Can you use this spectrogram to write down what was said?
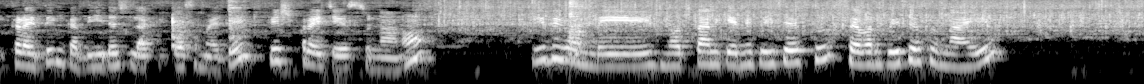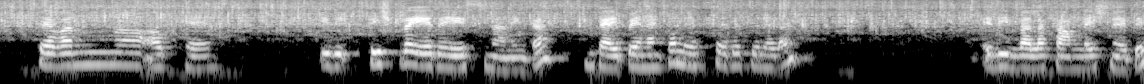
ఇక్కడైతే ఇంకా దీదశ లక్కి కోసం అయితే ఫిష్ ఫ్రై చేస్తున్నాను. ఇదిగోండి మొత్తానికి ఎన్ని పీసెస్? సెవెన్ పీసెస్ ఉన్నాయి. Seven okay. ఇది ఫిష్ ఫ్రై అయితే చేస్తున్నాను ఇంకా. ఇంకా అయిపోయాక నెక్స్ట్ అయితే తినడం. ఇది ఇవాళ కాంబినేషన్ అయితే.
